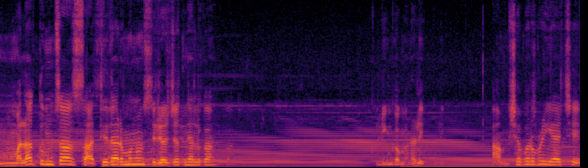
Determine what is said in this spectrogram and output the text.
मला तुमचा साथीदार म्हणून श्रीराज्यात न्याल का? लिंग म्हणाली आमच्या बरोबर यायचे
